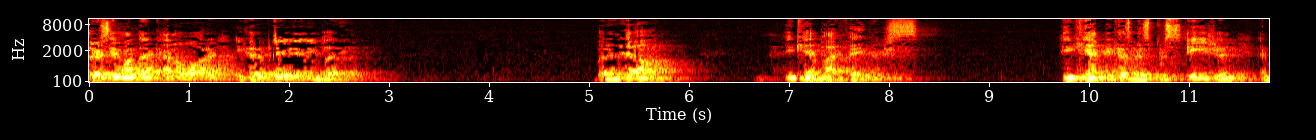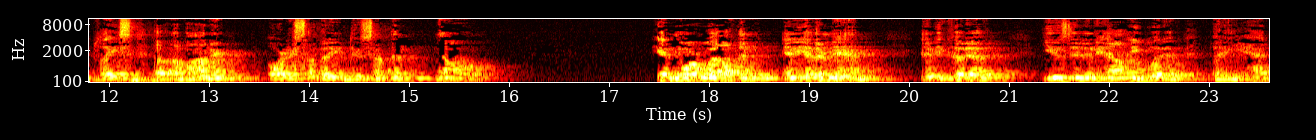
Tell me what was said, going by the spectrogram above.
thirsty. I want that kind of water. He could have paid anybody. But in hell, he can't buy favors. He can't, because of his prestige and, and place of, of honor, order somebody to do something. No. He had more wealth than any other man. And if he could have used it in hell, he would have. But he had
